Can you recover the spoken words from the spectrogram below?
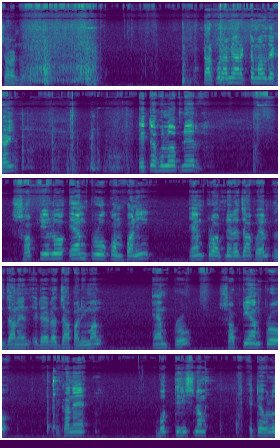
সরান হুজুর। তারপর আমি আরেকটা মাল দেখাই। এটা হলো আপনার, সবটি হলো M Pro company M Pro আপনারা জাপান জানেন, এটা একটা জাপানি মাল। এম প্রো সবটি এম প্রো এখানে বত্রিশ নাম্বার এটা হলো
